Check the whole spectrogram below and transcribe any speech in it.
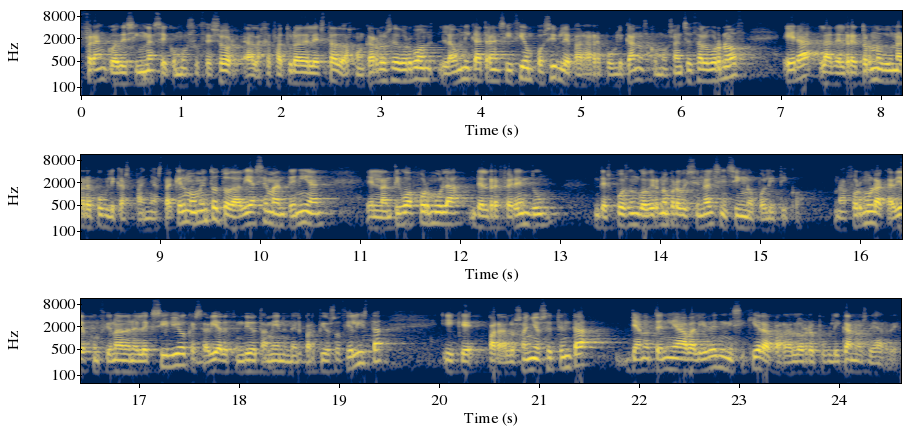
Franco designase como sucesor a la jefatura del Estado a Juan Carlos de Borbón, la única transición posible para republicanos como Sánchez Albornoz era la del retorno de una república a España. Hasta aquel momento todavía se mantenían en la antigua fórmula del referéndum después de un gobierno provisional sin signo político. Una fórmula que había funcionado en el exilio, que se había defendido también en el Partido Socialista y que para los años 70 ya no tenía validez ni siquiera para los republicanos de Arde.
